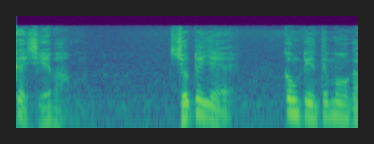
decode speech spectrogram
ကက်ရဲပါဘူးရုတ်တရက်ကုံတင်တင်မောက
